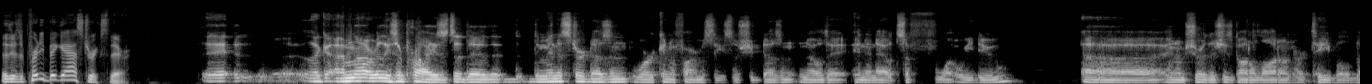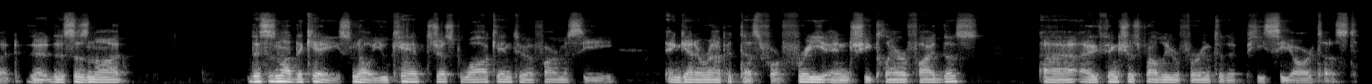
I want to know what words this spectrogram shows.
There's a pretty big asterisk there. Uh, like, I'm not really surprised. The, the, the minister doesn't work in a pharmacy, so she doesn't know the in and outs of what we do. Uh, and I'm sure that she's got a lot on her table, but the, this is not this is not the case. No, you can't just walk into a pharmacy and get a rapid test for free. And she clarified this. Uh, I think she was probably referring to the PCR test.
